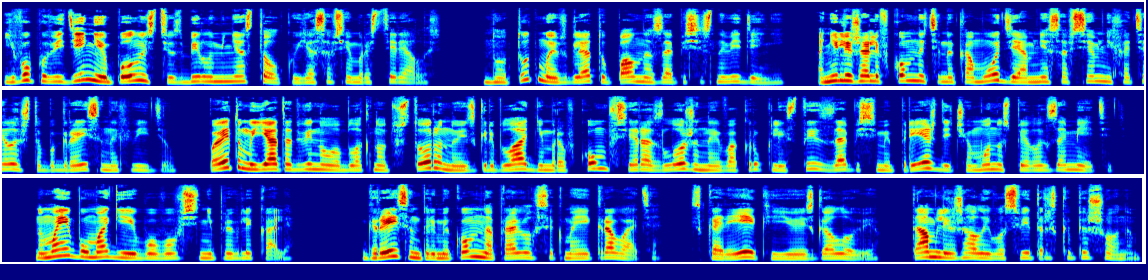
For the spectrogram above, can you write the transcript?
Его поведение полностью сбило меня с толку, я совсем растерялась. Но тут мой взгляд упал на записи сновидений. Они лежали в комнате на комоде, а мне совсем не хотелось, чтобы Грейсон их видел. Поэтому я отодвинула блокнот в сторону и сгребла одним рывком все разложенные вокруг листы с записями прежде, чем он успел их заметить но мои бумаги его вовсе не привлекали. Грейсон прямиком направился к моей кровати, скорее к ее изголовью. Там лежал его свитер с капюшоном,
